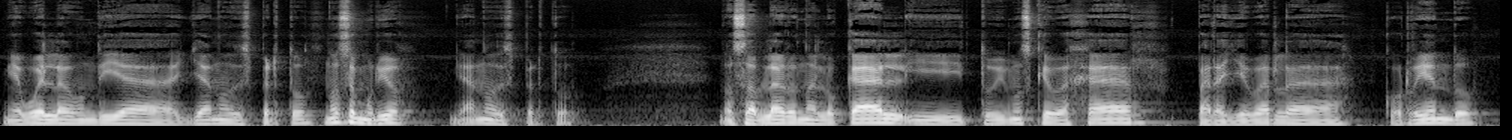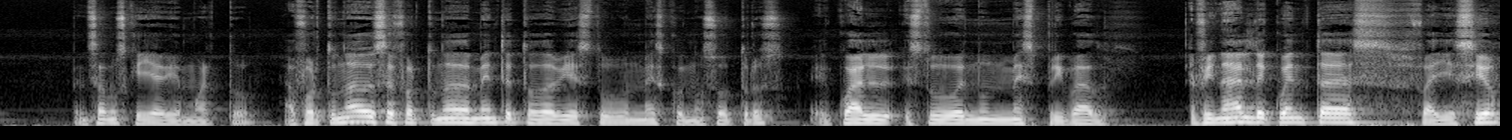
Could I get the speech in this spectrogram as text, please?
mi abuela un día ya no despertó, no se murió, ya no despertó. Nos hablaron al local y tuvimos que bajar para llevarla corriendo. Pensamos que ya había muerto. Afortunado desafortunadamente todavía estuvo un mes con nosotros, el cual estuvo en un mes privado. Al final de cuentas falleció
